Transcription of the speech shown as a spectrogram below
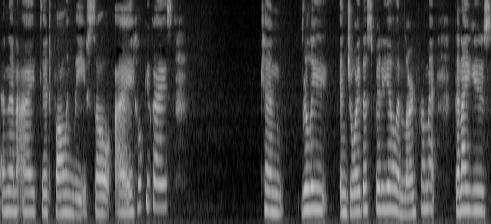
And then I did falling leaves. So I hope you guys can really enjoy this video and learn from it. Then I use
